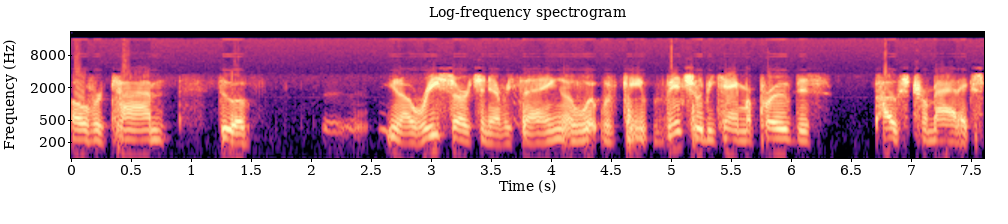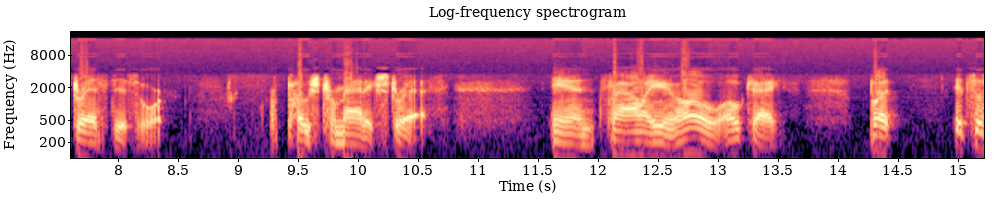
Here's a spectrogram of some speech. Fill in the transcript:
over time through a you know, research and everything, uh, what became, eventually became approved as post-traumatic stress disorder or post-traumatic stress. And finally, oh, okay. But it's a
